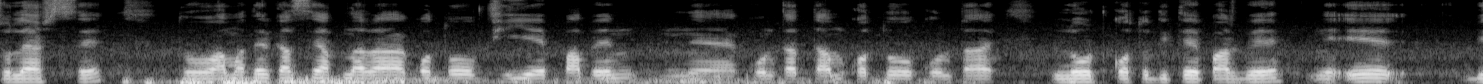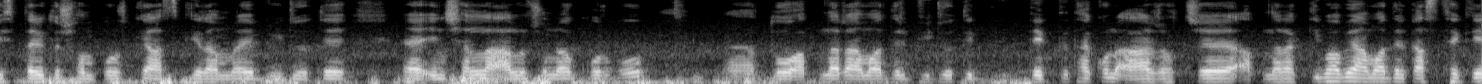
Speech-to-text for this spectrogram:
চলে আসছে। তো আমাদের কাছে আপনারা কত ভিএ পাবেন কোনটার দাম কত, কোনটা লোড কত দিতে পারবে, এ বিস্তারিত সম্পর্কে আজকের আমরা এই ভিডিওতে ইনশাল্লাহ আলোচনা করব। তো আপনারা আমাদের ভিডিওটি দেখতে থাকুন। আর হচ্ছে আপনারা কীভাবে আমাদের কাছ থেকে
